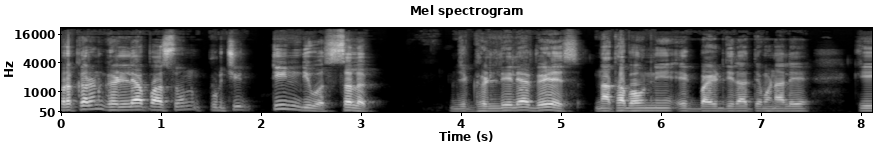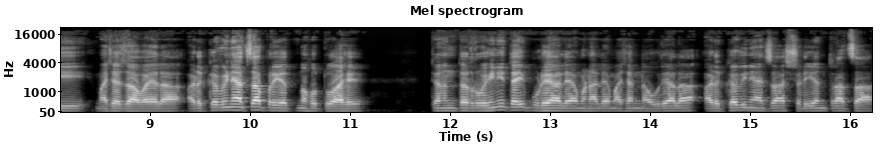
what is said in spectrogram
प्रकरण घडल्यापासून पुढची तीन दिवस सलग म्हणजे घडलेल्या वेळेस नाथाभाऊंनी एक बाईट दिला. ते म्हणाले की माझ्या जावयाला अडकविण्याचा प्रयत्न होतो आहे. त्यानंतर रोहिणीताई पुढे आल्या म्हणाल्या माझ्या नवऱ्याला अडकविण्याचा षडयंत्राचा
